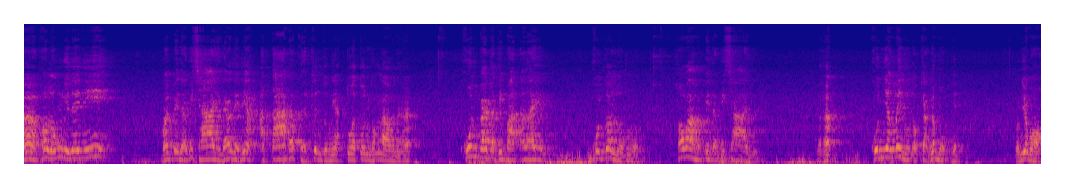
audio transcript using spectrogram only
อ่าพอหลงอยู่ในนี้ มันเป็นอวิชชาอยู่แล้วเนี่ย อัตตาก็เกิดขึ้นตรงเนี้ย ตัวตนของเรานะฮะคุณไปปฏิบัติอะไร คุณก็หลงหมด เพราะว่ามันเป็นอวิชชาอยู่นะฮะคุณยังไม่หลุดออกจากระบบเนี่ย ผมจะบอก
